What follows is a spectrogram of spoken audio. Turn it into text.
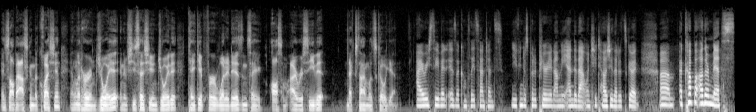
and stop asking the question and let her enjoy it. And if she says she enjoyed it, take it for what it is and say, awesome, I receive it. Next time, let's go again. I receive it is a complete sentence. You can just put a period on the end of that when she tells you that it's good. Um, a couple other myths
